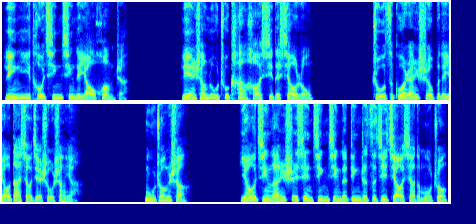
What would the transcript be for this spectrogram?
林一头轻轻的摇晃着，脸上露出看好戏的笑容。主子果然舍不得姚大小姐受伤呀！木桩上，姚锦兰视线紧紧的盯着自己脚下的木桩，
